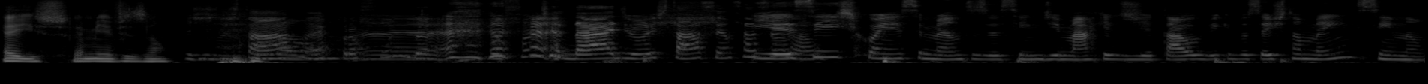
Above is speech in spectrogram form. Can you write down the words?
é isso, é a minha visão. Está, né? Profunda. É. Profundidade hoje está sensacional. E esses conhecimentos, assim, de marketing digital, eu vi que vocês também ensinam,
